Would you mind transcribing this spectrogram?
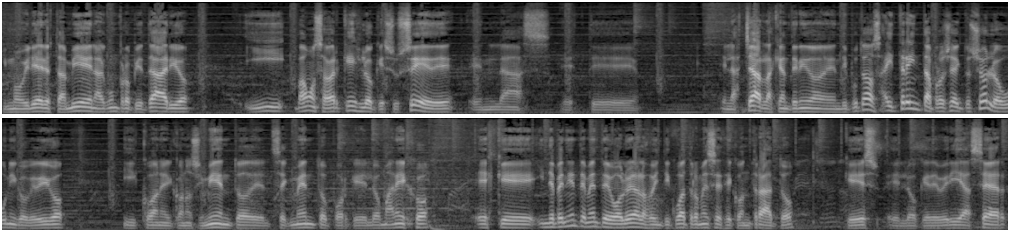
inmobiliarios también, algún propietario. Y vamos a ver qué es lo que sucede en las, este, en las charlas que han tenido en diputados. Hay 30 proyectos. Yo lo único que digo, y con el conocimiento del segmento, porque lo manejo, es que independientemente de volver a los 24 meses de contrato, que es eh, lo que debería hacer,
